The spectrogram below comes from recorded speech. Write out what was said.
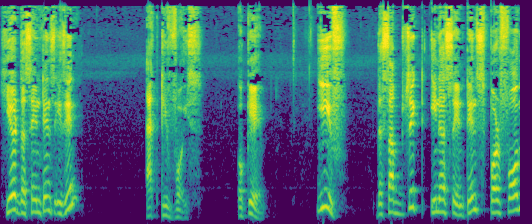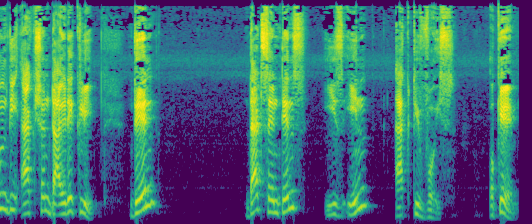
here the sentence is in active voice. Okay. If the subject in a sentence perform the action directly, then that sentence is in active voice okay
